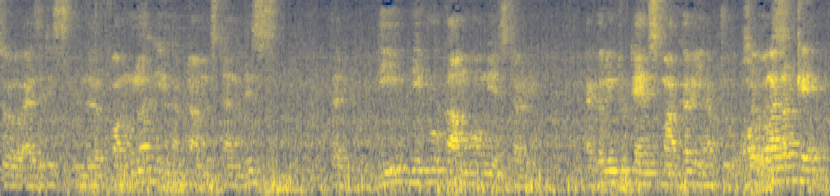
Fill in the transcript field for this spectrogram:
so as it is in the formula, you have to understand this that D Nipu come home yesterday. According to tense marker, you have to So why always. not came?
